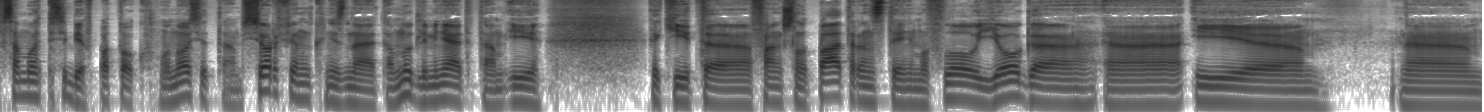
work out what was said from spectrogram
само по себе в поток уносит, там серфинг, не знаю, там, ну для меня это там и какие-то functional patterns, animal flow, йога э, и э, э,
